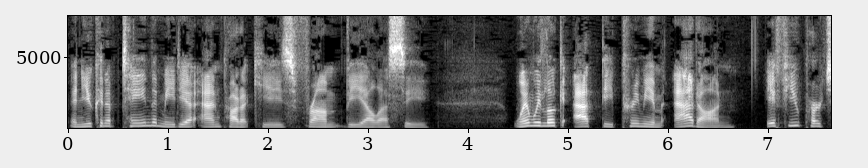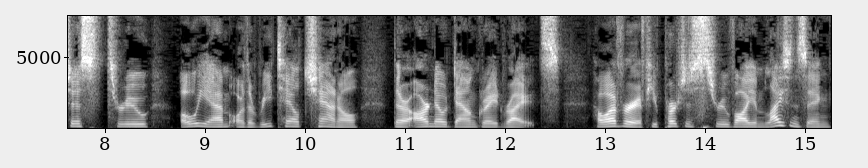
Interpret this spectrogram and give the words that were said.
and you can obtain the media and product keys from VLSC. When we look at the premium add-on, if you purchase through OEM or the retail channel, there are no downgrade rights. However, if you purchase through volume licensing,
